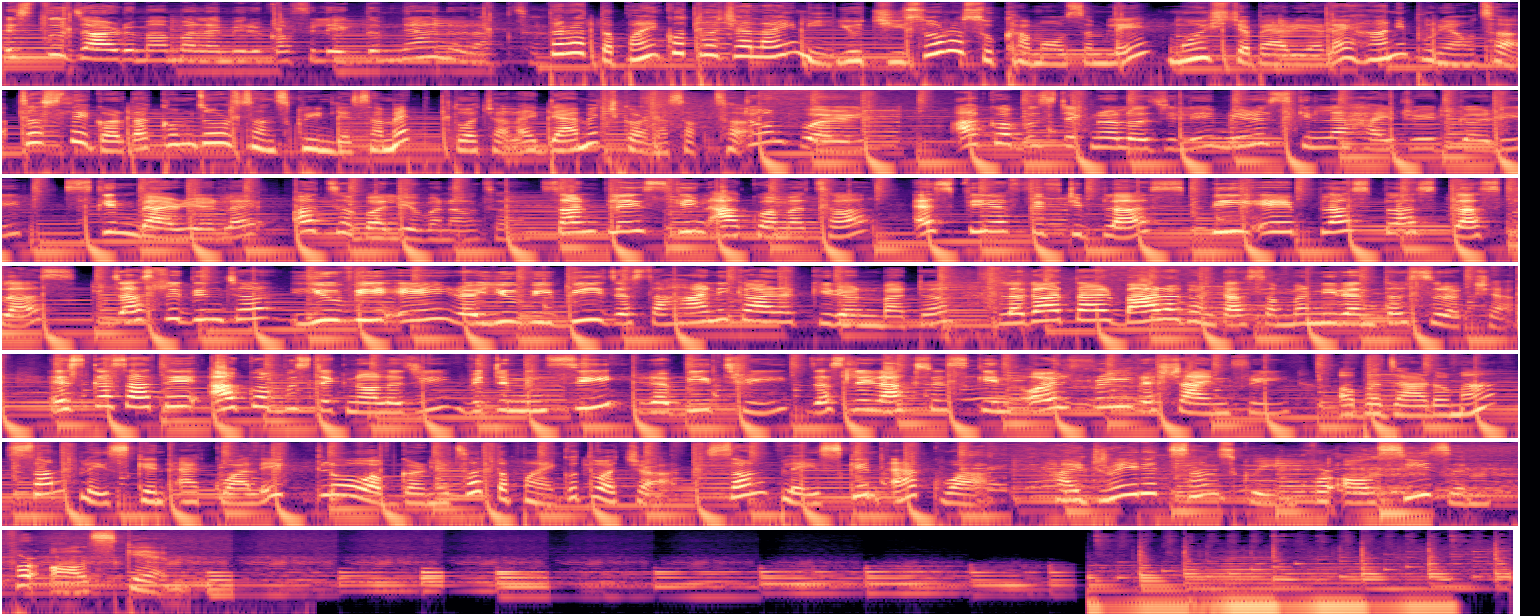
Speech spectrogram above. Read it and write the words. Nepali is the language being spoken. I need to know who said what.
Speaker 1: यस्तो जाडोमा मलाई मेरो कफीले एकदम न्यानो लाग्छ।
Speaker 2: तर तपाईँको त्वचालाई नि यो चिसो र सुक्खा मौसमले मोइस्चर ब्यारियरलाई हानि पुर्याउँछ जसले गर्दा कमजोर सनस्क्रिनले समेत त्वचालाई ड्यामेज गर्न सक्छ।
Speaker 1: डोन्ट वरी आक्वाबुस टेक्नोलोजीले मेरो स्किनलाई हाइड्रेट गरी स्किन ब्यारियरलाई अझ बलियो बनाउँछ। सनप्ले स्किन आक्वामा छ SPF fifty plus PA plus plus plus plus जसले दिन्छ युभिए र युभिबी जस्ता हानिकारक किरणबाट लगातार बाह्र घन्टासम्म निरन्तर सुरक्षा। यसका साथै aqua boost technology vitamin C र बी थ्री जसले राख्छ स्किन ओइल फ्री र साइन फ्री
Speaker 2: अब जाडोमा सनप्ले स्किन एक्वाले ग्लो अप गर्नेछ तपाईँको त्वचा। Sunplay skin aqua. Hydrated sunscreen for all season, for all skin.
